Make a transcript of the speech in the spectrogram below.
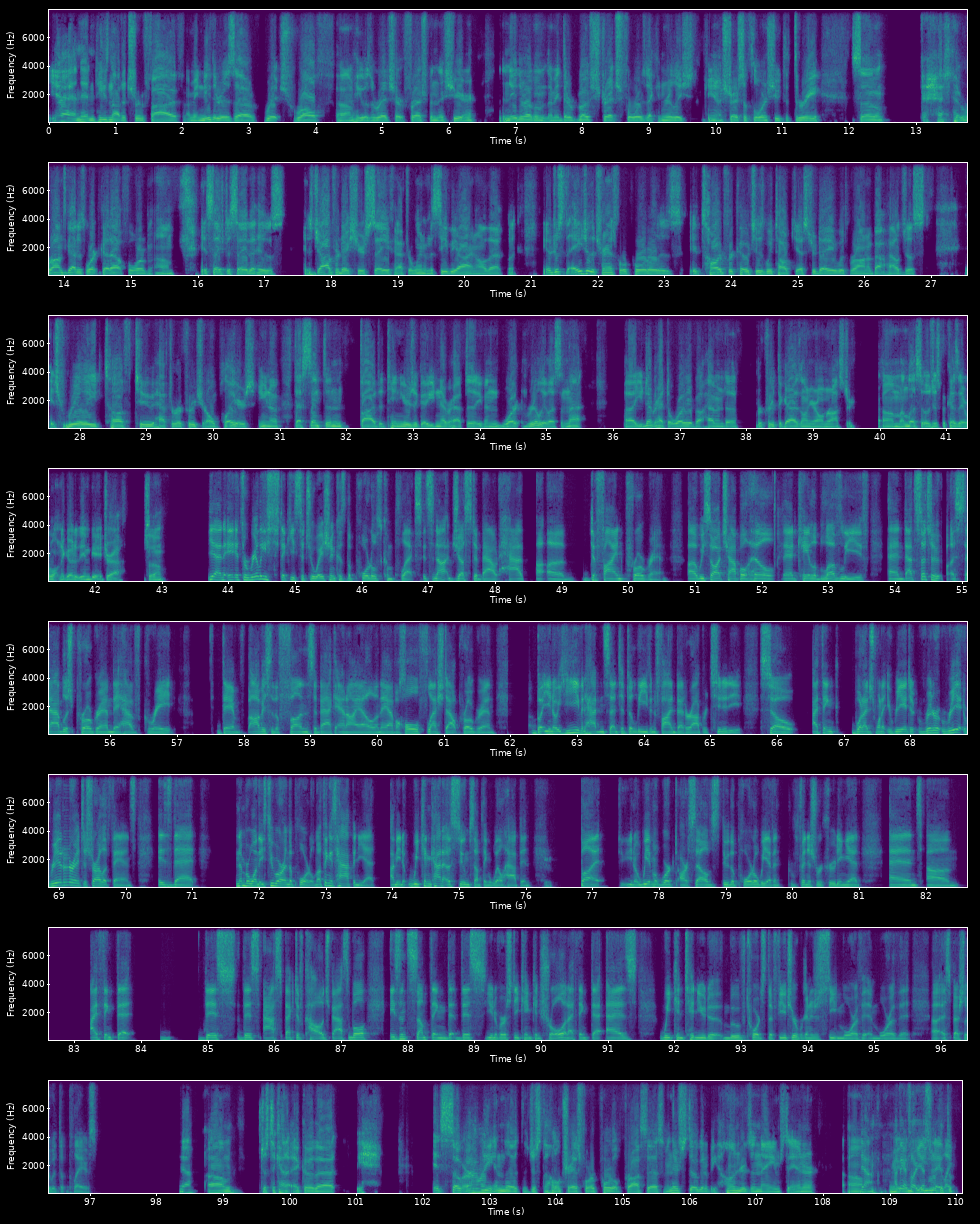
Yeah, and then he's not a true five. I mean, neither is uh, Rich Rolfe. Um, he was a redshirt freshman this year. And neither of them. I mean, they're both stretch fours that can really, you know, stretch the floor and shoot the three. So Ron's got his work cut out for him. Um, it's safe to say that his his job for next year is safe after winning the CBI and all that. But you know, just the age of the transfer portal is it's hard for coaches. We talked yesterday with Ron about how just it's really tough to have to recruit your own players. You know, that's something five to ten years ago you never have to even work. Really less than that, uh, you never had to worry about having to recruit the guys on your own roster, um, unless it was just because they were wanting to go to the NBA draft. So yeah, and it's a really sticky situation because the portal's complex. It's not just about have a, a defined program. Uh, we saw at Chapel Hill they had Caleb Love leave, and that's such a established program. They have great. They have obviously the funds to back NIL, and they have a whole fleshed out program. But you know, he even had incentive to leave and find better opportunity. So I think what I just want to reiterate, reiterate to Charlotte fans is that number one, these two are in the portal. Nothing has happened yet. I mean, we can kind of assume something will happen, but you know, we haven't worked ourselves through the portal. We haven't finished recruiting yet, and um, I think that this this aspect of college basketball isn't something that this university can control and i think that as we continue to move towards the future we're going to just see more of it and more of it uh, especially with the players yeah um just to kind of echo that it's so early in the, the, just the whole transfer portal process. I mean, there's still going to be hundreds of names to enter. Um, yeah, I, mean, I think I saw yesterday like. The,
